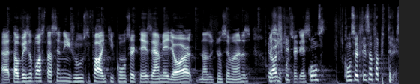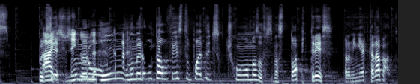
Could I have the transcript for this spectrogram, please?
É, talvez eu possa estar sendo injusto falar que com certeza é a melhor nas últimas semanas. eu sim, acho com que certeza... com, com certeza é top 3. Porque ah, isso, sem número dúvida. 1, um, número 1 um, talvez tu pode discutir com algumas outras, mas top 3, pra mim, é cravado.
